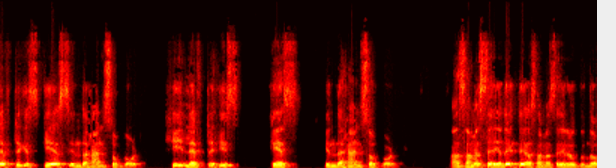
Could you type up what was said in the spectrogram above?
left his case in the hands of God he left his case in the hands of God ఆ సమస్య ఏదైతే ఆ సమస్య జరుగుతుందో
